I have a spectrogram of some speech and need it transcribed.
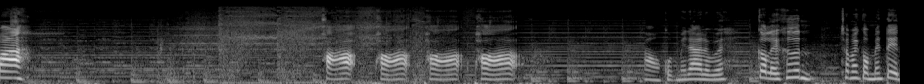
มาพาพาพาพาอ้าวกดไม่ได้เลยเว้ยเกิดอะไรขึ้นทำไมกดไม่ติด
